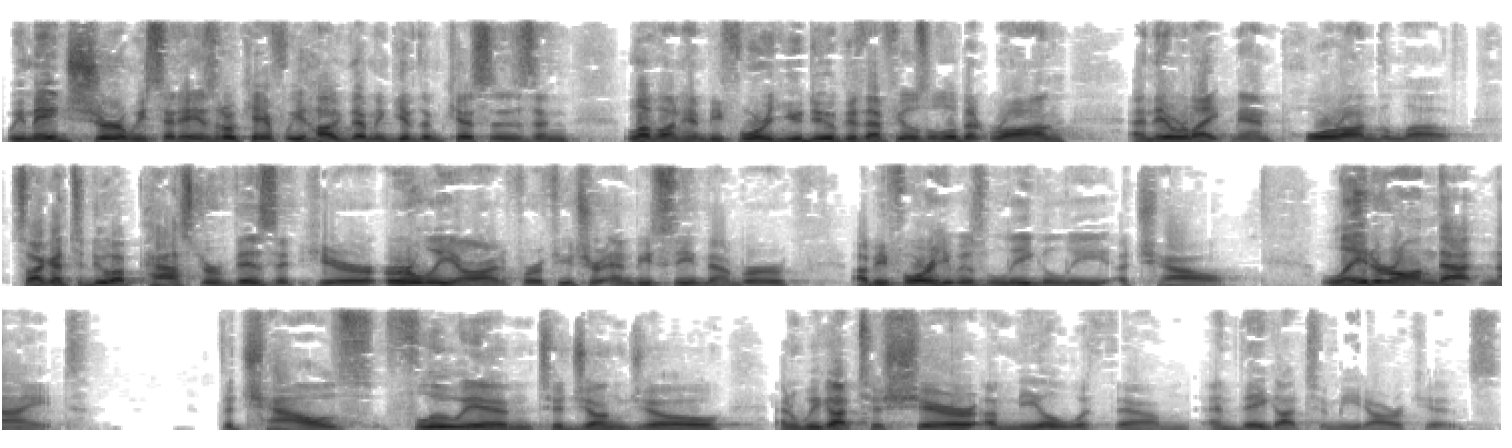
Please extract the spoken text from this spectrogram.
we made sure we said, "Hey, is it okay if we hug them and give them kisses and love on him before you do? Because that feels a little bit wrong." And they were like, "Man, pour on the love." So I got to do a pastor visit here early on for a future NBC member uh, before he was legally a Chow. Later on that night, the Chows flew in to Zhengzhou and we got to share a meal with them and they got to meet our kids.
